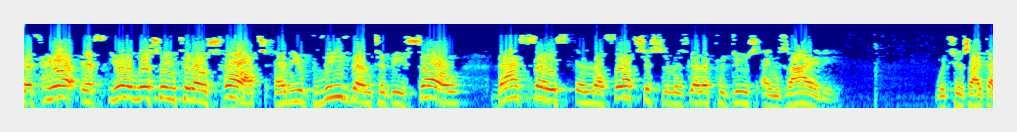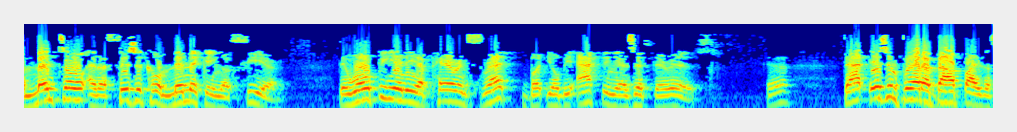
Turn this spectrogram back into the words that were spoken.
If you're if you're listening to those thoughts and you believe them to be so that faith in the thought system is going to produce anxiety which is like a mental and a physical mimicking of fear. There won't be any apparent threat but you'll be acting as if there is. Yeah? that isn't brought about by the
